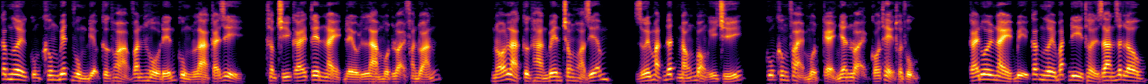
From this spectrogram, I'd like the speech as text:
các ngươi cũng không biết vùng địa cực hỏa văn hồ đến cùng là cái gì, thậm chí cái tên này đều là một loại phán đoán. Nó là cực hàn bên trong hỏa diễm, dưới mặt đất nóng bỏng ý chí, cũng không phải một kẻ nhân loại có thể thuần phục. Cái đuôi này bị các ngươi bắt đi thời gian rất lâu,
